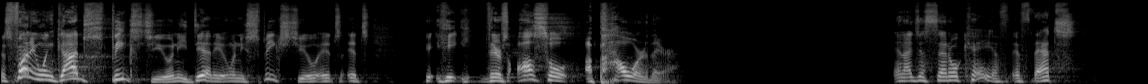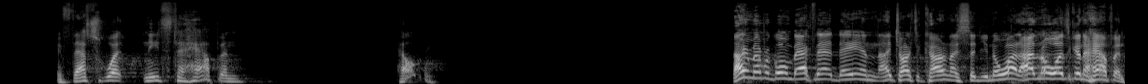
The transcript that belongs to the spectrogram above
It's funny when God speaks to you, and He did, when He speaks to you, it's, it's, he, he, there's also a power there. And I just said, okay, if, if, that's, if that's what needs to happen, Help me. I remember going back that day and I talked to Carla and I said, you know what? I don't know what's going to happen,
